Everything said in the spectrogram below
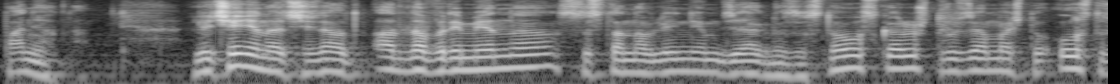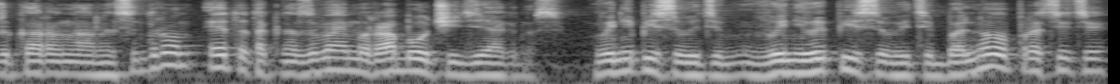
понятно. Лечение начинают одновременно с установлением диагноза. Снова скажу, что, друзья мои, что острый коронарный синдром – это так называемый рабочий диагноз. Вы не, выписываете, вы не выписываете больного, простите,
